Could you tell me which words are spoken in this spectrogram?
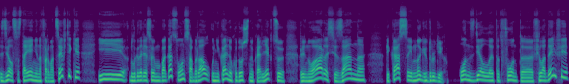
сделал состояние на фармацевтике, и благодаря своему богатству он собрал уникальную художественную коллекцию Ренуара, Сезанна, Пикассо и многих других. Он сделал этот фонд э, Филадельфии,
